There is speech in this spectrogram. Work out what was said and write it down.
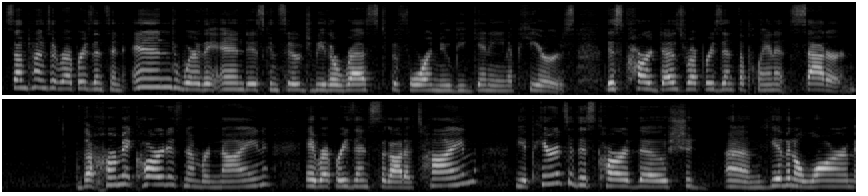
Sometimes it represents an end, where the end is considered to be the rest before a new beginning appears. This card does represent the planet Saturn. The Hermit card is number nine. It represents the god of time. The appearance of this card, though, should um, give an alarm,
